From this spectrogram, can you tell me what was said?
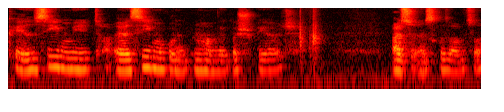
Okay, sieben, Meter, äh, sieben Runden haben wir gespielt. Also insgesamt so.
